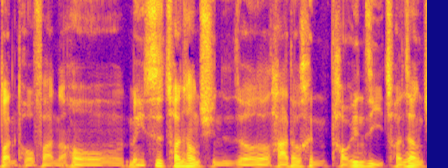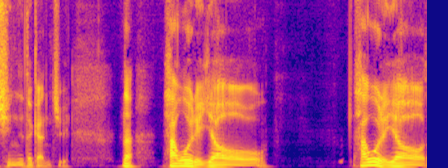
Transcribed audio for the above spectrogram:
短头发，然后每次穿上裙子之后，他都很讨厌自己穿上裙子的感觉。那他为了要，他为了要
